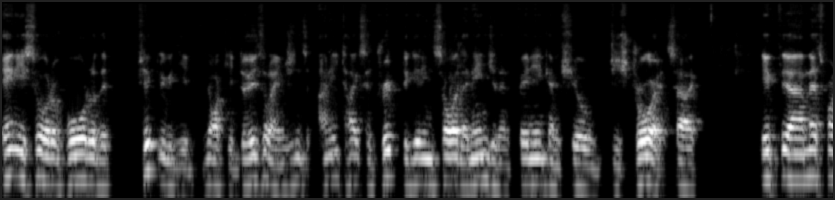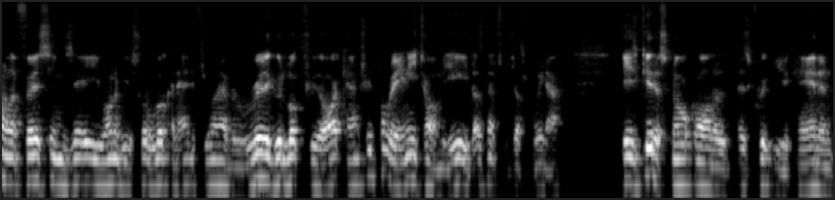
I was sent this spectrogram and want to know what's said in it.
any sort of water that, particularly with your like your diesel engines, only takes a drip to get inside that engine, and fair income she'll destroy it. So, if um, that's one of the first things there you want to be sort of looking at, if you want to have a really good look through the high country, probably any time of year, doesn't have to be just winter, is get a snorkel on as, as quick as you can. And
